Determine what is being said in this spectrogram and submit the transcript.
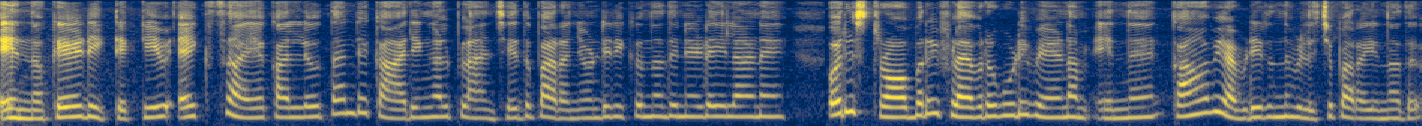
എന്നൊക്കെ ഡിറ്റക്റ്റീവ് എക്സ് ആയ കല്ലു തന്റെ കാര്യങ്ങൾ പ്ലാൻ ചെയ്ത് പറഞ്ഞുകൊണ്ടിരിക്കുന്നതിനിടയിലാണ് ഒരു സ്ട്രോബെറി ഫ്ലേവർ കൂടി വേണം എന്ന് കാവ്യ അവിടെ ഇരുന്ന് വിളിച്ചു പറയുന്നത്.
